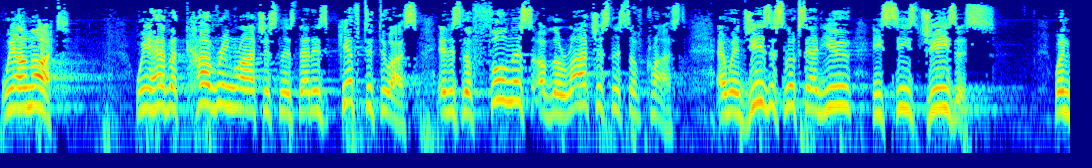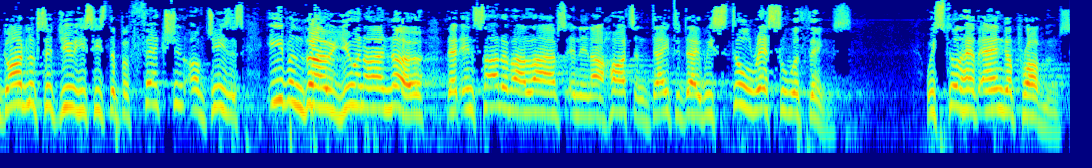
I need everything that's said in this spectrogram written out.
We are not. We have a covering righteousness that is gifted to us. It is the fullness of the righteousness of Christ. And when Jesus looks at you, he sees Jesus. When God looks at you, He sees the perfection of Jesus, even though you and I know that inside of our lives and in our hearts and day to day, we still wrestle with things. We still have anger problems.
